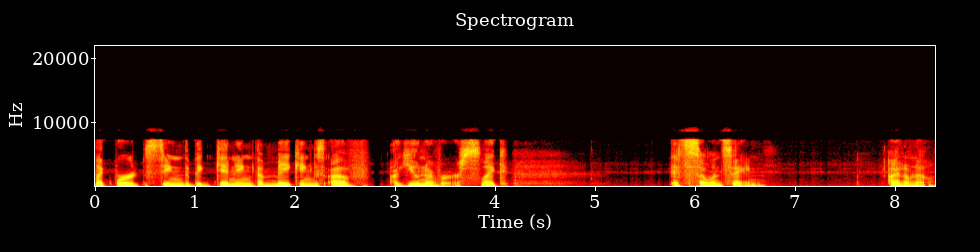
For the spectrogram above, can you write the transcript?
like we're seeing the beginning, the makings of a universe. Like it's so insane. I don't know.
